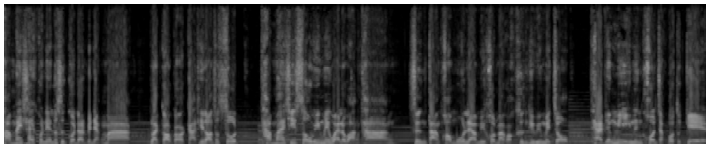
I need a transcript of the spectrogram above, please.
ทำให้ชายคนนี้รู้สึกกดดันเป็นอย่างมาก ประกอบกับอากาศที่ร้อนสุดๆ ทำให้ชิโซวิ่งไม่ไหวระหว่างทาง ซึ่งตามข้อมูลแล้วมีคนมากกว่าครึ่งที่วิ่งไม่จบ แถมยังมีอีกหนึ่งคนจากโปรตุเกส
